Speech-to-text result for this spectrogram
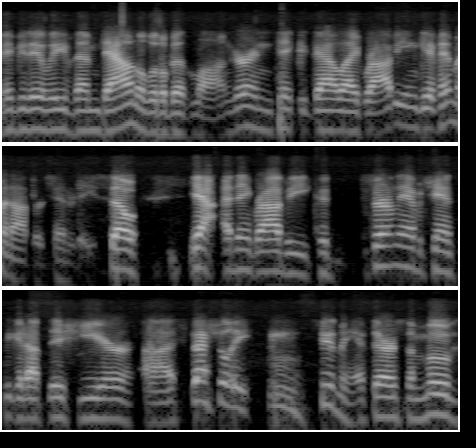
Maybe they leave them down a little bit longer and take a guy like Robbie and give him an opportunity. So, yeah, I think Robbie could certainly have a chance to get up this year, uh, especially, excuse me, if there are some moves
